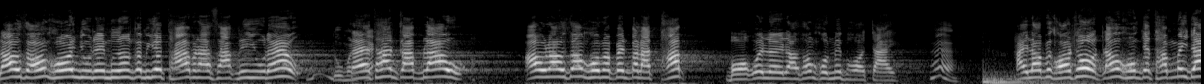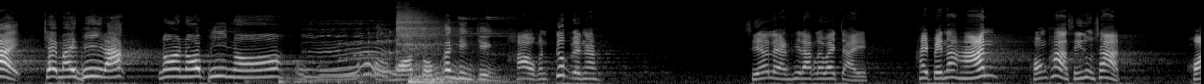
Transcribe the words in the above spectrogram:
เราสองคนอยู่ในเมืองก็มียศถาบรรดาศักดิ์ดีอยู่แล้ว ดูมันแต่ท่านกลับเรา เอาเราสองคนมาเป็นประหลัดทัพ บอกไว้เลยเราสองคนไม่พอใจ ฮะ ให้เราไปขอโทษ เราก็คงจะทำไม่ได้ ใช่ไหมพี่รักนอนอพี่นอโอ้โหเหมาะสมกันจริง เข้ากันกึบเลยนะ เสียแรงที่รักและไว้ใจ ให้เป็นทหารของข้าศรีสุชาติ ขอ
